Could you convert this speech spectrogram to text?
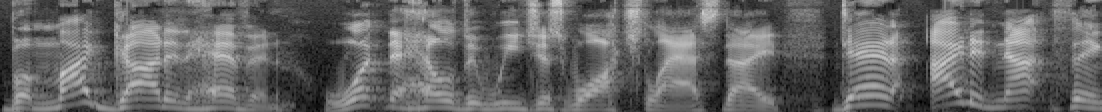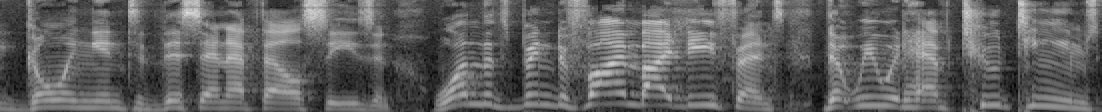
But my God in heaven, what the hell did we just watch last night? Dad, I did not think going into this NFL season, one that's been defined by defense, that we would have two teams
